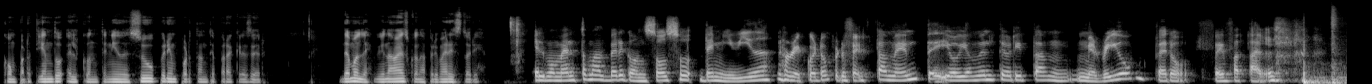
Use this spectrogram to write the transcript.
compartiendo el contenido. Es súper importante para crecer. Démosle una vez con la primera historia. El momento más vergonzoso de mi vida, lo recuerdo perfectamente y obviamente ahorita me río, pero fue fatal.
